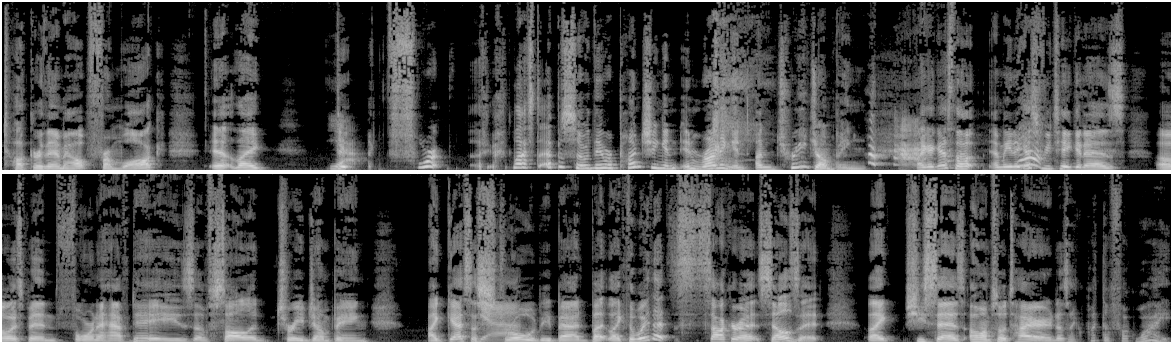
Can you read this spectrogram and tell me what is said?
tucker them out from walk, it like yeah. for last episode they were punching and, and running and, and tree jumping. like I guess the I mean I guess if you take it as oh it's been four and a half days of solid tree jumping, I guess a Yeah. stroll would be bad. But like the way that Sakura sells it. Like she says, "Oh, I'm so tired." I was like, "What the fuck? Why?"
